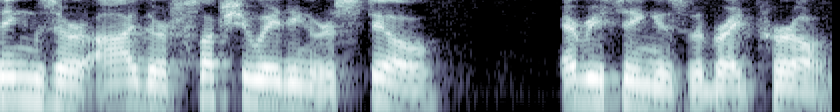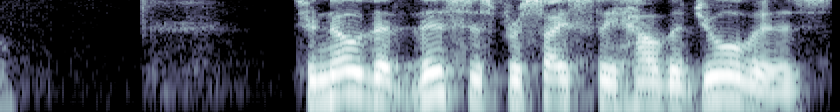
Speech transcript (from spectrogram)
things are either fluctuating or still, everything is the bright pearl. To know that this is precisely how the jewel is,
